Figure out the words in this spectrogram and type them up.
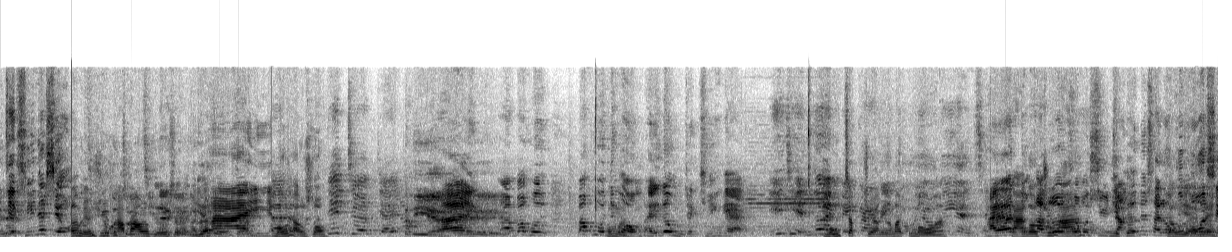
佢值錢都上。咁如果豬扒包都幾好食，而家幾好食，冇投訴。啲雀仔都係啊，包括包括啲黃皮都唔值錢嘅。以前都係冇汁醬啊乜都冇啊係啊，但係個豬扒上個樹襲嗰啲細路哥冇得食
